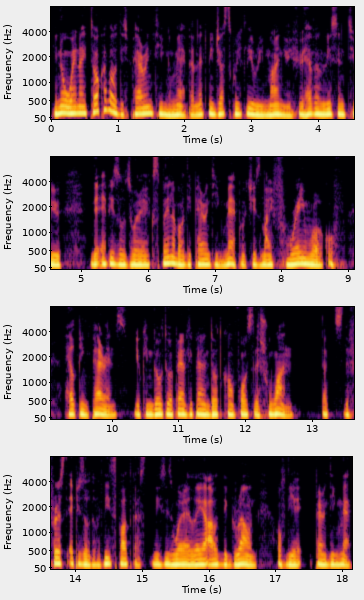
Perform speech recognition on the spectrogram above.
You know, when I talk about this parenting map, and let me just quickly remind you if you haven't listened to the episodes where I explain about the parenting map, which is my framework of helping parents, you can go to apparentlyparent.com forward slash one that's the first episode of this podcast. This is where I lay out the ground of the parenting map.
